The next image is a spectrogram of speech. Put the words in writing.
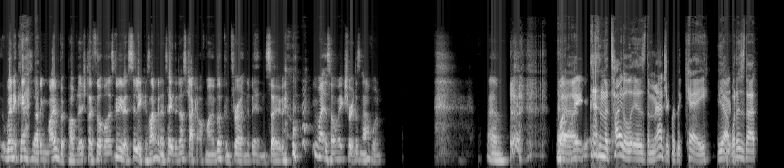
when it came to having my own book published, I thought, well, it's going to be a bit silly because I'm going to take the dust jacket off my own book and throw it in the bin. So you might as well make sure it doesn't have one. Um, uh, and the title is "The Magic with a K." Yeah, what is that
